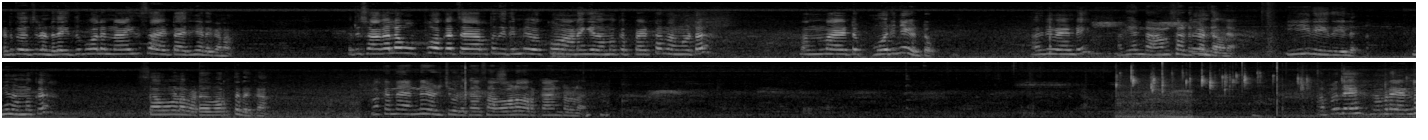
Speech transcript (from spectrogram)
എടുത്ത് വെച്ചിട്ടുണ്ട്. ഇതുപോലെ ഇതുപോലെ നൈസായിട്ട് അരിഞ്ഞെടുക്കണം. ഒരു ശകല ഉപ്പും ഒക്കെ ചേർത്ത് തിരുമ്മി വെക്കുവാണെങ്കിൽ നമുക്ക് പെട്ടെന്ന് അങ്ങോട്ട് നന്നായിട്ട് മൊരിഞ്ഞ് കിട്ടും. അതിന് വേണ്ടി അധികം താമസം ഈ രീതിയിൽ ഇനി നമുക്ക് സവോള വറുത്തെടുക്കാം. നമുക്ക് നമുക്കെന്താ എണ്ണ ഒഴിച്ചു കൊടുക്കാം സവോള വറക്കാനുള്ള അപ്പോൾ ദേ നമ്മുടെ എണ്ണ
